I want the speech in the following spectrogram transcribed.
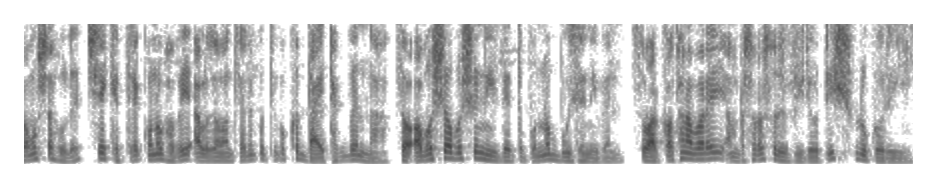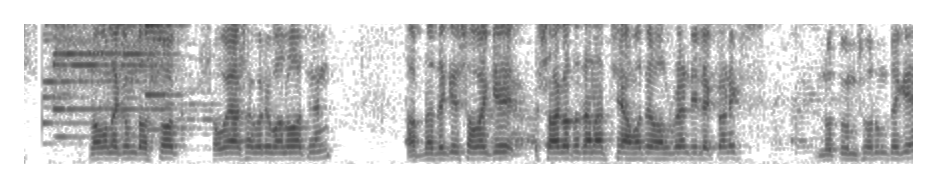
সমস্যা হলে সেক্ষেত্রে কোনোভাবেই আলোচনা চ্যানেল কর্তৃপক্ষ দায়ী থাকবেন না। সো অবশ্যই অবশ্যই নিজ দায়িত্ব পণ্য বুঝে নেবেন। সো আর কথা না বাড়াই আমরা সরাসরি ভিডিওটি শুরু করি। আসসালামু আলাইকুম দর্শক, সবাই আশা করি ভালো আছেন। আপনাদেরকে সবাইকে স্বাগত জানাচ্ছি আমাদের অলব্র্যান্ড ইলেকট্রনিক্স নতুন শোরুম থেকে।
